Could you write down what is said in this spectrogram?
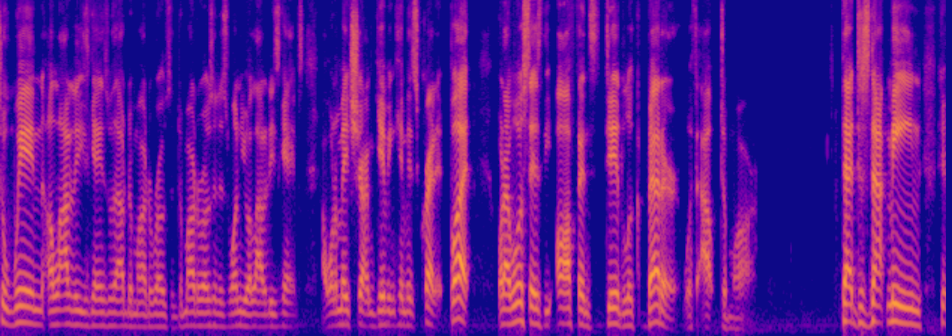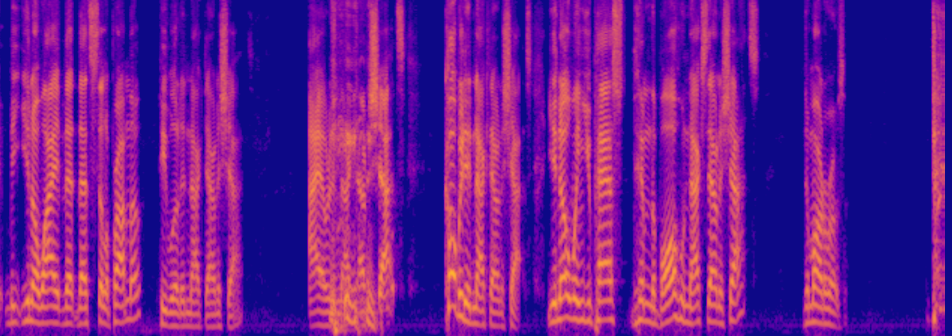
to win a lot of these games without DeMar DeRozan. DeMar DeRozan has won you a lot of these games. I want to make sure I'm giving him his credit. But what I will say is the offense did look better without DeMar that does not mean you know why that that's still a problem though. People didn't knock down the shots. I didn't knock down the shots. Kobe didn't knock down the shots. You know when you pass him the ball, who knocks down the shots? DeMar DeRozan.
